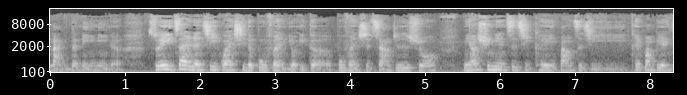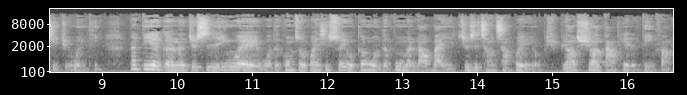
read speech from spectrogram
懒得理你了。所以在人际关系的部分，有一个部分是这样，就是说你要训练自己，可以帮自己，可以帮别人解决问题。那第二个呢，就是因为我的工作关系，所以我跟我的部门老板，也就是常常会有比较需要搭配的地方。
